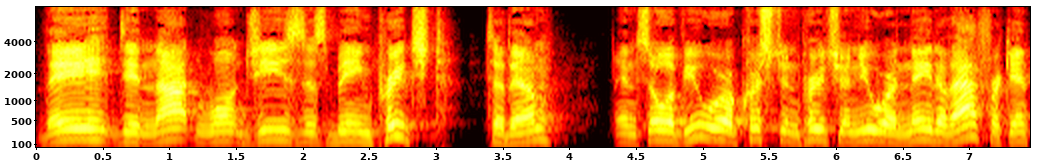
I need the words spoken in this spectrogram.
they did not want Jesus being preached to them. And so if you were a Christian preacher and you were a native African,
